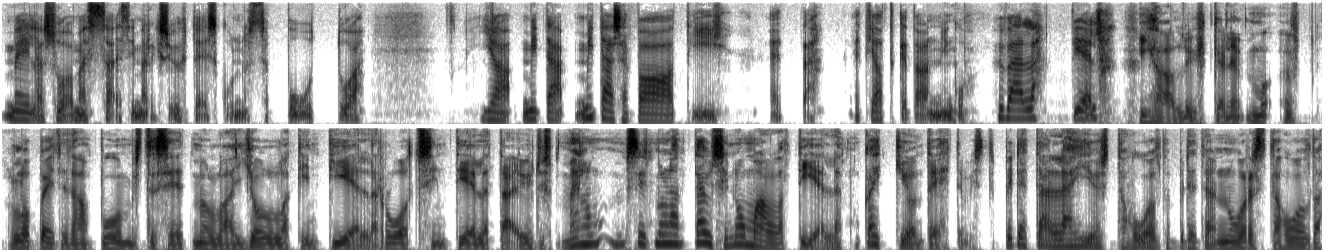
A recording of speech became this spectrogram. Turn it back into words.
meillä Suomessa esimerkiksi yhteiskunnassa puuttua ja mitä, mitä se vaatii että, että jatketaan niin kuin hyvällä tiellä. Ihan lyhkäinen. Lopetetaan puhumista se, että me ollaan jollakin tiellä, Ruotsin tiellä tai Yhdys. Meillä on, siis me ollaan täysin omalla tiellä. Kaikki on tehtävistä. Pidetään lähiöistä huolta, pidetään nuorista huolta,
